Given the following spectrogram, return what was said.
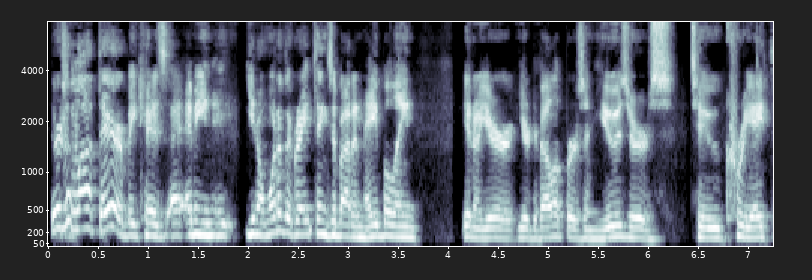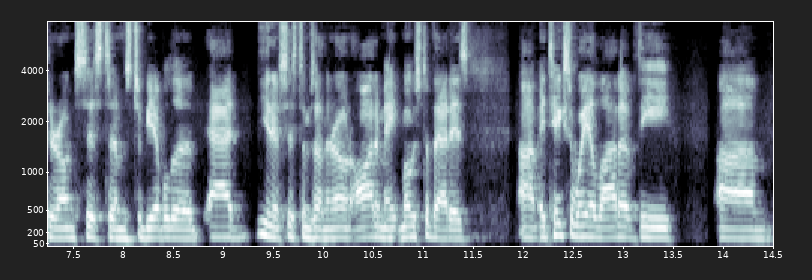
there's a lot there because I mean, you know, one of the great things about enabling you know your your developers and users to create their own systems to be able to add you know systems on their own automate most of that is um, it takes away a lot of the um,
